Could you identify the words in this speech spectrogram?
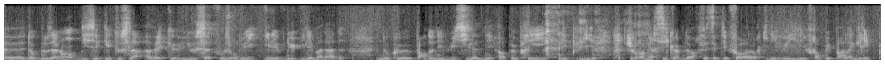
Euh, donc nous allons disséquer tout cela avec Youssef aujourd'hui. Il est venu, il est malade, donc euh, pardonnez-lui s'il a le nez un peu pris. Et puis je le remercie quand même d'avoir fait cet effort alors qu'il est, il est frappé par la grippe.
